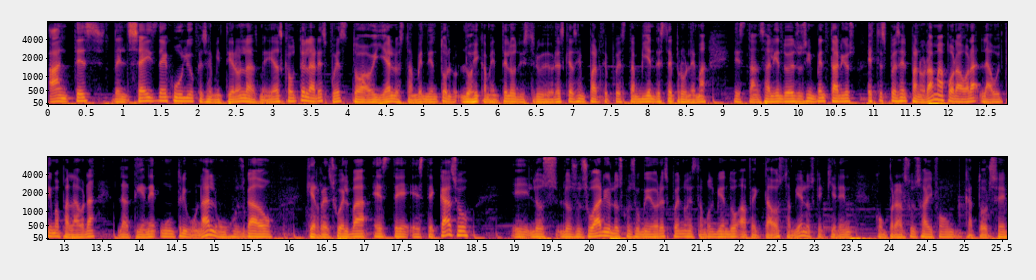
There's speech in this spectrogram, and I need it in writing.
antes del 6 de julio que se emitieron las medidas cautelares, pues todavía lo están vendiendo. Lógicamente los distribuidores que hacen parte pues también de este problema están saliendo de sus inventarios. Este es pues el panorama. Por ahora la última palabra la tiene un tribunal, un juzgado que resuelva este, este caso. Y los, los usuarios, los consumidores pues nos estamos viendo afectados también. Los que quieren comprar sus iPhone 14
